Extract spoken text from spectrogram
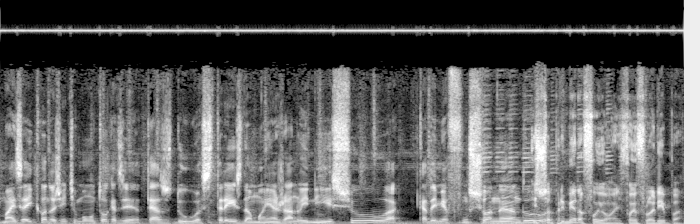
mas aí quando a gente montou, quer dizer, até as duas, três da manhã, já no início, a academia funcionando. Isso a primeira foi onde? Foi em Floripa?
